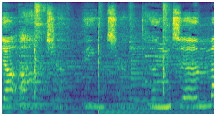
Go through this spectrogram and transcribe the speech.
要熬着病着疼着吗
